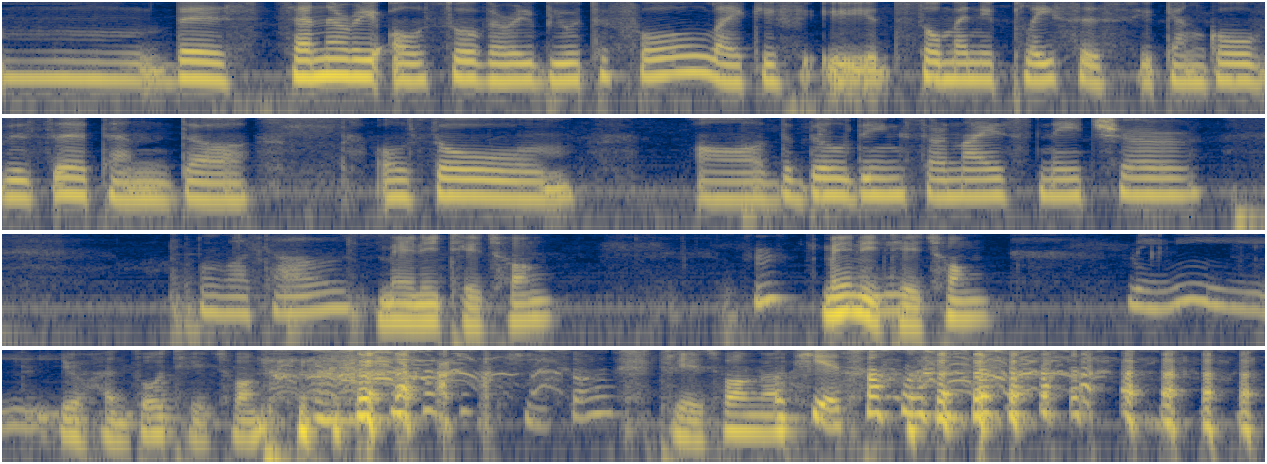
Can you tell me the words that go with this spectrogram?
Mm, the scenery also very beautiful. Like if you, so many places you can go visit, and uh, also uh, the buildings are nice. Nature. What else? Many 铁窗。嗯，Many 铁窗。美丽。有很多铁窗。铁窗。铁窗啊。铁窗。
